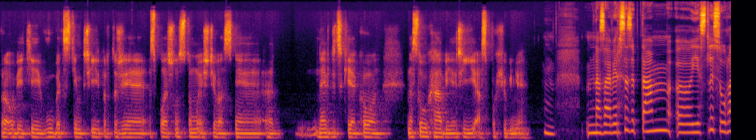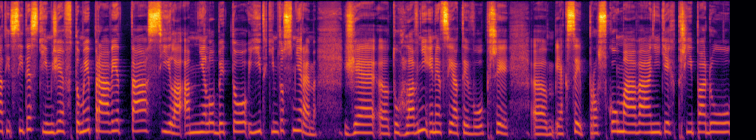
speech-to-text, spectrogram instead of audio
pro oběti vůbec s tím přijít, protože společnost tomu ještě vlastně eh, ne vždycky jako naslouchá, věří a spochybňuje. Hmm. Na závěr se zeptám, eh, jestli souhlasíte s tím, že v tom je právě ta síla a mělo by to jít tímto směrem, že eh, tu hlavní iniciativu při eh, jaksi proskoumávání těch případů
